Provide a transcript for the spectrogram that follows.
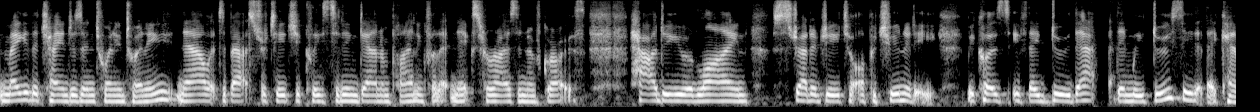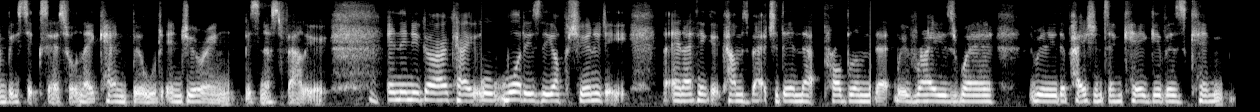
made the changes in 2020. Now it's about strategically sitting down and planning for that next horizon of growth. How do you align strategy to opportunity? Because if they do that, then we do see that they can be successful and they can build enduring business value. Mm. And then you go, okay, well, what is the opportunity? And I think it comes back to then that problem that we've raised where really the patients and caregivers can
